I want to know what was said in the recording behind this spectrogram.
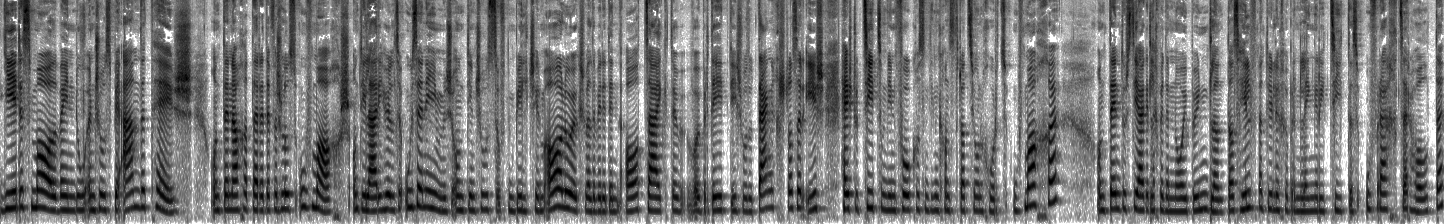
jedes Mal, wenn du einen Schuss beendet hast und dann nachher den Verschluss aufmachst und die leere Hülse rausnimmst und den Schuss auf dem Bildschirm anschaust, weil der wieder dann anzeigt, wo über dort ist, wo du denkst, dass er ist, hast du Zeit, um deinen Fokus und deine Konzentration kurz aufzumachen. Und dann tust du sie eigentlich wieder neu bündeln. Und das hilft natürlich über eine längere Zeit, das aufrechtzuerhalten.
